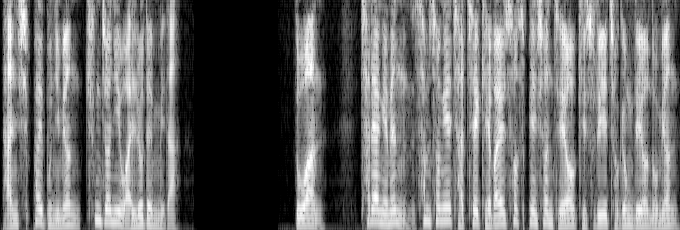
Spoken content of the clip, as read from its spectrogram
단 18분이면 충전이 완료됩니다. 또한 차량에는 삼성의 자체 개발 서스펜션 제어 기술이 적용되어 놓으면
